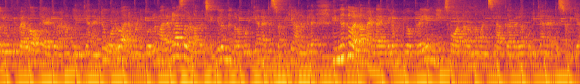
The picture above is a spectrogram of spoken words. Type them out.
ഒരു കുപ്പി വെള്ളമൊക്കെ ആയിട്ട് വേണം ഓരോ അരമണിക്കൂറിലും അര ഗ്ലാസ് വെള്ളം വെച്ചെങ്കിലും നിങ്ങൾ കുടിക്കാനായിട്ട് ശ്രമിക്കുകയാണെങ്കിൽ നിങ്ങൾക്ക് വെള്ളം വേണ്ടെങ്കിലും യുവർ ബ്രെയിൻ നീഡ്സ് വാട്ടർ എന്ന് മനസ്സിലാക്കുക വെള്ളം കുടിക്കാനായിട്ട് ശ്രമിക്കുക.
